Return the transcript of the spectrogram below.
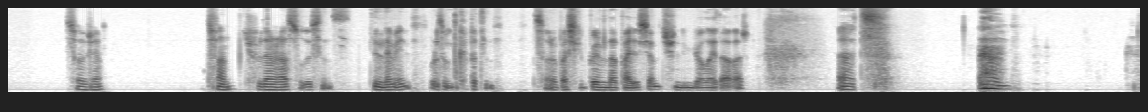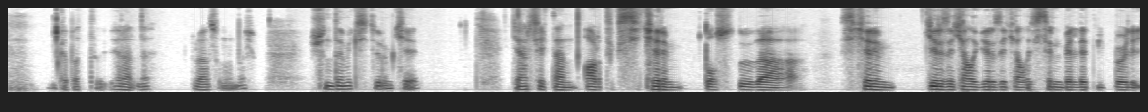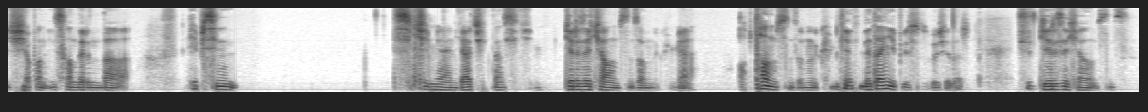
söyleyeceğim. Lütfen küfürden rahatsız oluyorsanız dinlemeyin. Burada bunu kapatın. Sonra başka bir bölüm daha paylaşacağım. Düşündüğüm bir olay daha var. Evet. Kapattı herhalde. Rahatsız olanlar. Şunu demek istiyorum ki gerçekten artık sikerim dostluğu da sikerim gerizekalı gerizekalı hislerini belli etmeyip böyle iş yapan insanların da hepsinin sikeyim yani gerçekten sikeyim. Gerizekalı mısınız amına koyayım ya? Aptal mısınız amına koyayım? Neden yapıyorsunuz böyle şeyler? Siz gerizekalı mısınız?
